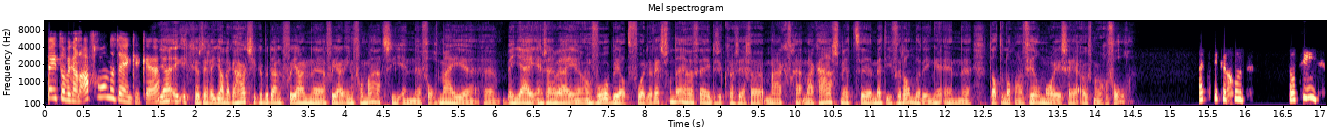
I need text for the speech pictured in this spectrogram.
Peter, we gaan afronden, denk ik. Hè? Ja, ik, ik zou zeggen, Janneke, hartstikke bedankt voor jouw, uh, voor jouw informatie. En uh, volgens mij uh, ben jij en zijn wij een voorbeeld voor de rest van de MVV. Dus ik zou zeggen, maak, maak haast met, met die veranderingen. En dat er nog maar veel mooie cao's mogen volgen. Hartstikke goed. Tot ziens.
